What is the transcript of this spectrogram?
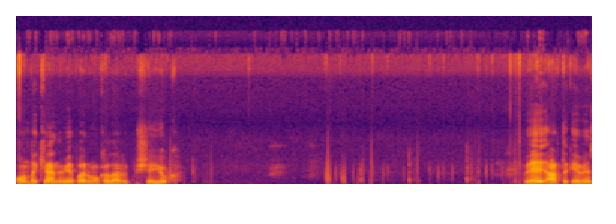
onu da kendim yaparım. O kadarlık bir şey yok. Ve artık evin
